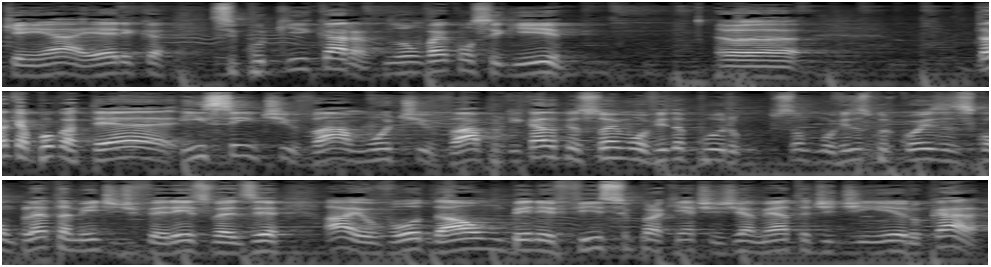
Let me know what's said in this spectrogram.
quem é a Érica, se porque, cara, não vai conseguir ah, daqui a pouco até incentivar, motivar, porque cada pessoa é movida por são movidas por coisas completamente diferentes. Vai dizer, ah, eu vou dar um benefício para quem atingir a meta de dinheiro. Cara,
